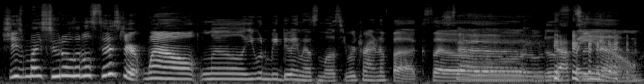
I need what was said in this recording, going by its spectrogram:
she's my pseudo little sister. Well, well, you wouldn't be doing this unless you were trying to fuck. So, So, just that's a saying.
